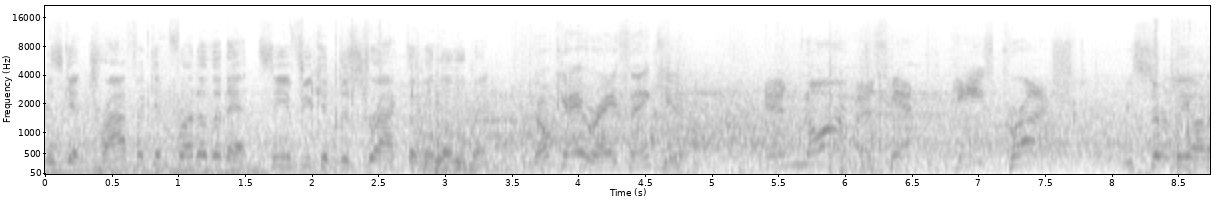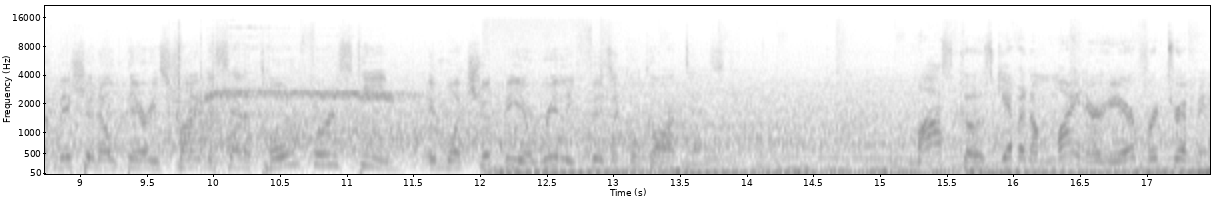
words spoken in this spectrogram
is get traffic in front of the net, see if you can distract them a little bit. Okay, Ray, thank you. Enormous hit. He's crushed. He's certainly on a mission out there. He's trying to set a tone for his team in what should be a really physical contest. Moscow's given a minor here for tripping.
